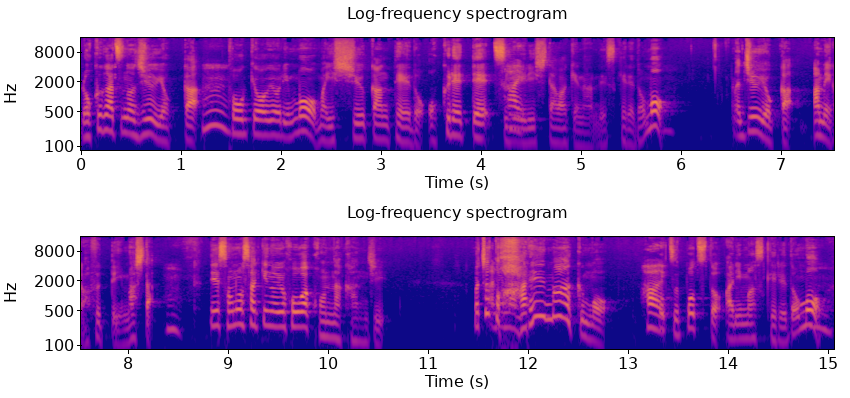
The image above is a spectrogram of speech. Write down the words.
6月の14日、うん、東京よりもまあ1週間程度遅れて梅雨入りしたわけなんですけれども、はい、14日雨が降っていました。うん、でその先の予報はこんな感じ。まあちょっと晴れマークもポツポツとありますけれども、はいうん、ま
